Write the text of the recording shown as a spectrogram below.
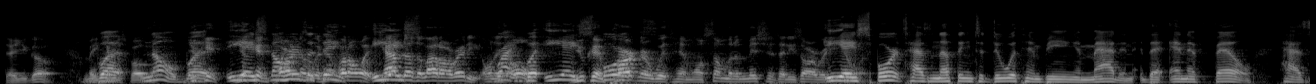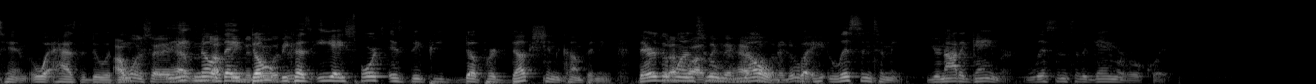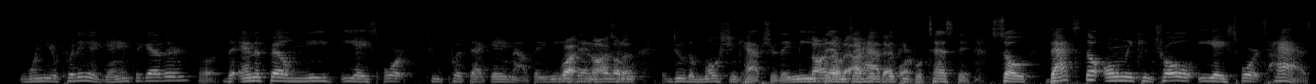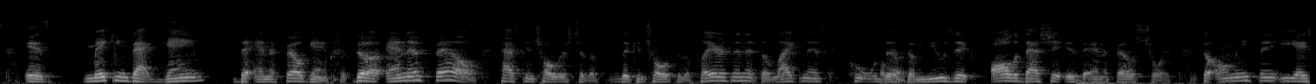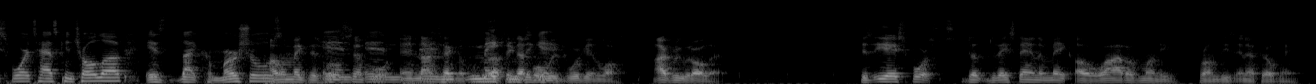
there you go. Make him a spokesman. no, You but can- you EA can no, here's the with him. thing. Hold on, wait. Cap does a lot already on right, his own. but EA you can Sports, partner with him on some of the missions that he's already EA doing. Sports has nothing to do with him being in Madden. The NFL has him. What has to do with? I him. wouldn't say they E- no, they don't with it. because EA Sports is the P- the production company. They're So the ones who have know. something to do But he- listen to me. You're not a gamer. Listen to the gamer real quick. When you're putting a game together, Right. the NFL needs EA Sports to put that game out. They need Right, them no, to do the motion capture. They need No, them to have the part. people test it. So that's the only control EA Sports has is making that game the NFL game. The NFL has controllers to the the control to the players in it, the likeness, who the Okay. the music, all of that shit is the NFL's choice. The only thing EA Sports has control of is like commercials. I'm gonna make this real and- simple and- and, not and technical. I making think that's where we're, we're getting lost. I agree with all that. Is EA Sports do, do they stand to make a lot of money from these NFL games?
